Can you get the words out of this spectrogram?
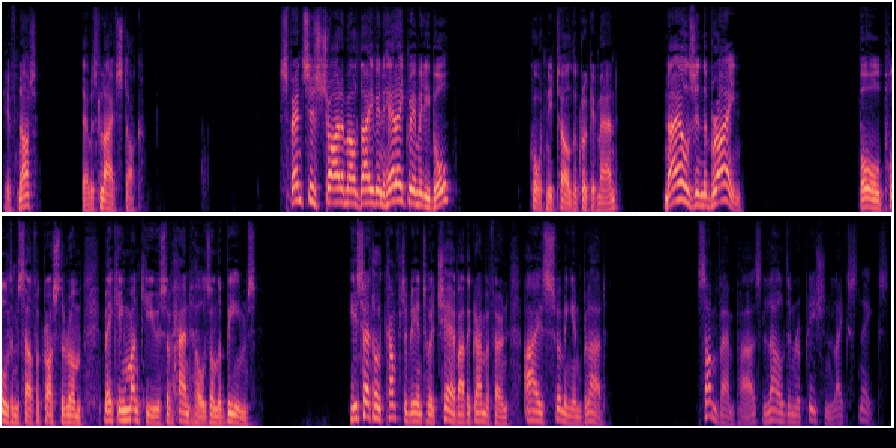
If not, there was livestock. Spencer's tried a Moldavian headache remedy, Ball, Courtney told the crooked man. Nails in the brain. Ball pulled himself across the room, making monkey use of handholds on the beams. He settled comfortably into a chair by the gramophone, eyes swimming in blood. Some vampires lulled in repletion like snakes.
